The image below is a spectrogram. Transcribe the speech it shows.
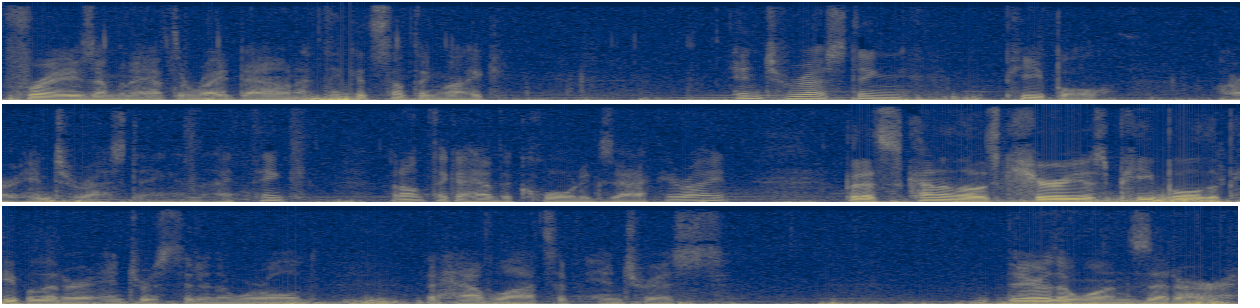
phrase I'm going to have to write down. I think it's something like interesting people are interesting. And I think, I don't think I have the quote exactly right, but it's kind of those curious people, the people that are interested in the world, that have lots of interest. They're the ones that are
